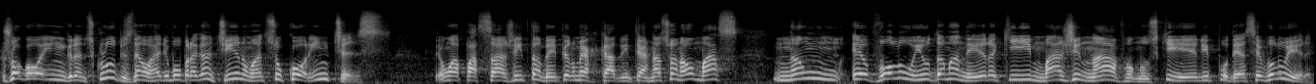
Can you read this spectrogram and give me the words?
jogou em grandes clubes, né? O Red Bull Bragantino, antes o Corinthians tem uma passagem também pelo mercado internacional, mas não evoluiu da maneira que imaginávamos que ele pudesse evoluir.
